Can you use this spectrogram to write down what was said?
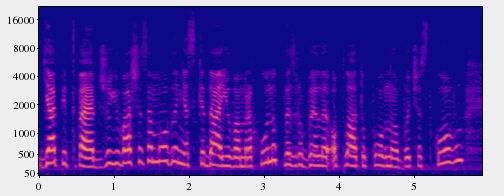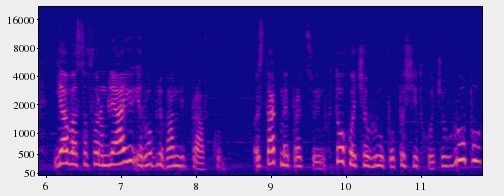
Я підтверджую ваше замовлення, скидаю вам рахунок. Ви зробили оплату повну або часткову. Я вас оформляю і роблю вам відправку. Ось так ми працюємо. Хто хоче в групу, пишіть хочу в групу.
